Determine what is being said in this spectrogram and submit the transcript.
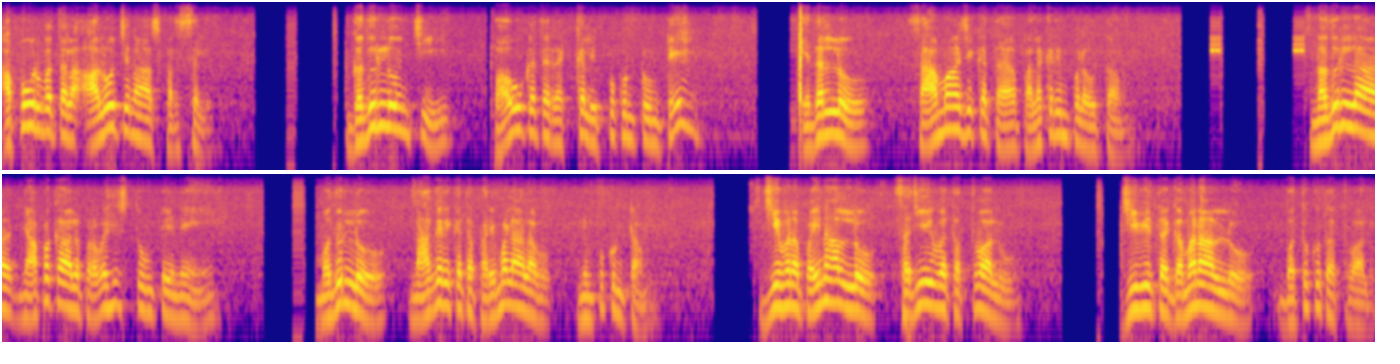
అపూర్వతల ఆలోచన స్పర్శలు. గదుల్లోంచి భావుకత రెక్కలిప్పుకుంటుంటే ఎదల్లో సామాజికత పలకరింపులవుతాం. నదుల్లా జ్ఞాపకాలు ప్రవహిస్తుంటేనే మధుల్లో నాగరికత పరిమళాల నింపుకుంటాం. జీవన పైనాల్లో సజీవ తత్వాలు జీవిత గమనాల్లో బతుకు తత్వాలు.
